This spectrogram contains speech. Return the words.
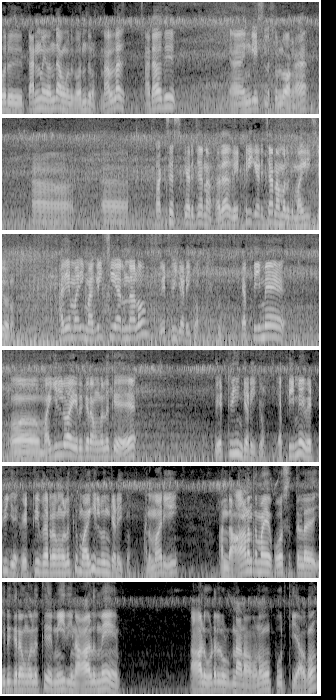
ஒரு தன்மை வந்து அவங்களுக்கு வந்துடும் நல்லா அதாவது இங்கிலீஷில் சொல்லுவாங்க. சக்ஸஸ் கிடைச்சா ந- அதாவது வெற்றி கிடைச்சா நம்மளுக்கு மகிழ்ச்சி வரும். அதே மாதிரி மகிழ்ச்சியாக இருந்தாலும் வெற்றி கிடைக்கும். எப்பயுமே மகிழ்வாக இருக்கிறவங்களுக்கு வெற்றியும் கிடைக்கும். எப்பயுமே வெற்றி வெற்றி பெறவங்களுக்கு மகிழ்வும் கிடைக்கும். அந்த மாதிரி அந்த ஆனந்தமய கோஷத்தில் இருக்கிறவங்களுக்கு மீதி நாளுமே நாலு உடல் உண்டான உணவும் பூர்த்தியாகும்.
